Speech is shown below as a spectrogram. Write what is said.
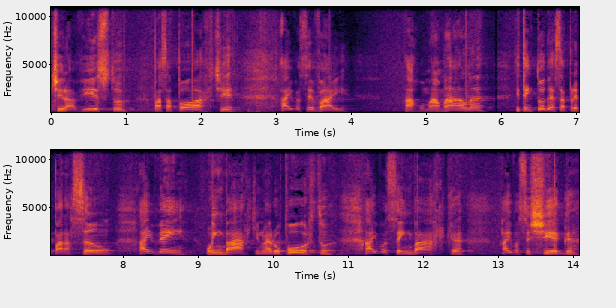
tirar visto, passaporte, aí você vai arrumar a mala e tem toda essa preparação. Aí vem o embarque no aeroporto, aí você embarca, aí você chega,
